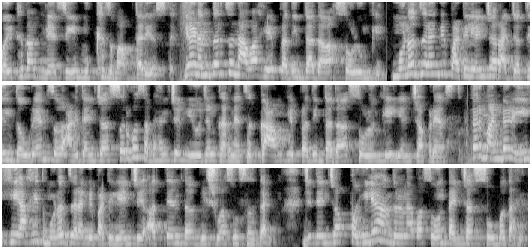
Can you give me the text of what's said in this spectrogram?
बैठका घेण्याची मुख्य जबाबदारी असते. यानंतरचं नाव आहे प्रदीपदादा सोळुंके. मनोज जरांगे पाटील यांच्या राज्यातील दौऱ्यांचं आणि त्यांच्या सर्व सभ्यांचे नियोजन करण्याचं काम हे प्रदीपदादा सोळंके यांच्याकडे असतं. तर मंडळी हे आहेत मनोज जरांगे पाटील यांचे अत्यंत विश्वासू सहकारी जे त्यांच्या पहिल्या आंदोलनापासून त्यांच्यासोबत आहेत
